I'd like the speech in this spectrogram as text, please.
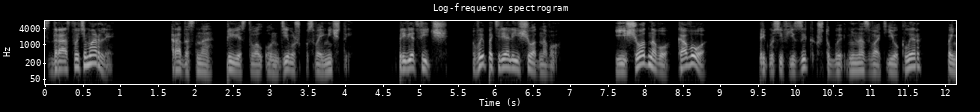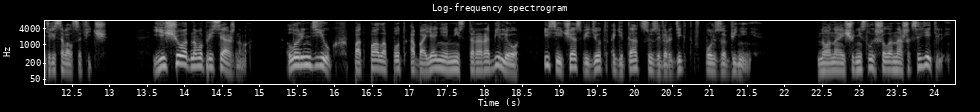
«Здравствуйте, Марли!» Радостно приветствовал он девушку своей мечты. «Привет, Фич. Вы потеряли еще одного». «Еще одного? Кого?» Прикусив язык, чтобы не назвать ее Клэр, поинтересовался Фич. «Еще одного присяжного. Лорен Дьюк подпала под обаяние мистера Рабилио и сейчас ведет агитацию за вердикт в пользу обвинения. Но она еще не слышала наших свидетелей.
